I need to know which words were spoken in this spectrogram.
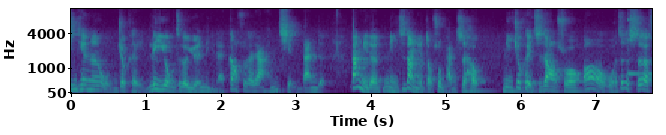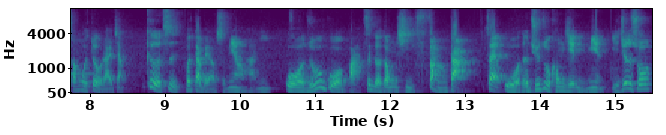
今天呢，我们就可以利用这个原理来告诉大家很简单的，当你的你知道你的斗数盘之后，你就可以知道说，哦，我这个十二方位对我来讲各自会代表什么样的含义。我如果把这个东西放大在我的居住空间里面，也就是说，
